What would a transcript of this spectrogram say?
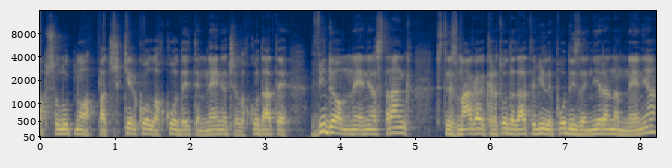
absolutno, pač kjerkoli lahko dajte mnenja, če lahko date video mnenja strank, ste zmagali, ker to, da date vi lepo dizajnirana mnenja.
